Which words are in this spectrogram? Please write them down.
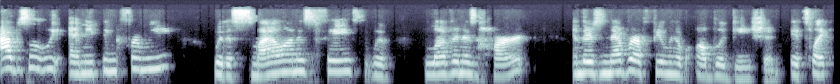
absolutely anything for me with a smile on his face, with love in his heart. And there's never a feeling of obligation. It's like,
